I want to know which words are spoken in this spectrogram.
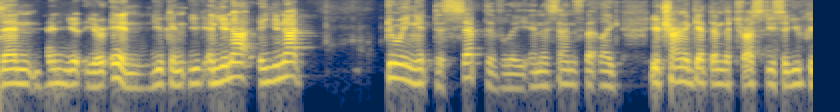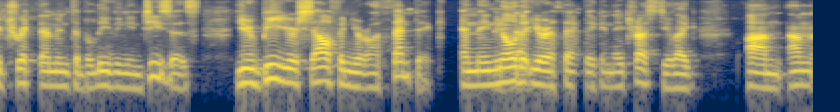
then then you're, you're in. You can you and you're not and you're not doing it deceptively in a sense that like you're trying to get them to trust you so you could trick them into believing in Jesus. You be yourself and you're authentic and they know that you're authentic and they trust you. Like um, I'm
